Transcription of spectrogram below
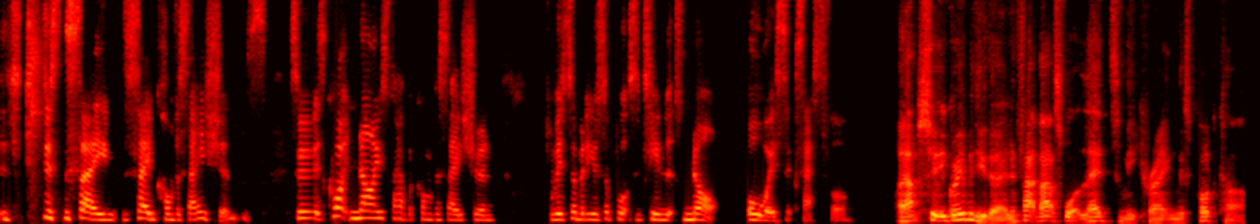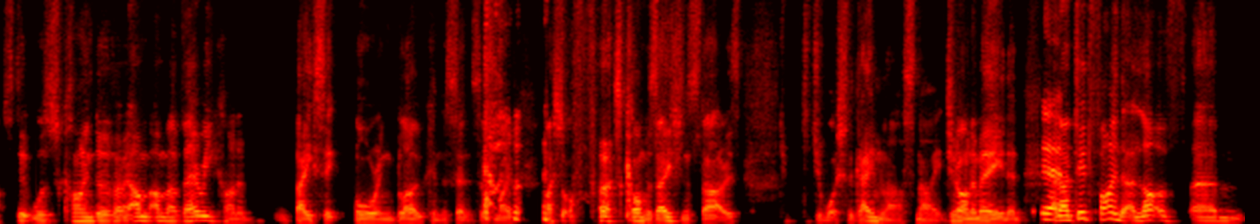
it's just the same the same conversations. So it's quite nice to have a conversation with somebody who supports a team that's not always successful. I absolutely agree with you there. And in fact, that's what led to me creating this podcast. It was kind of, I mean, I'm, I'm a very kind of basic, boring bloke in the sense of my, my sort of first conversation starter is, did you watch the game last night? Do you know what I mean? And, Yeah. and I did find that a lot of um,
